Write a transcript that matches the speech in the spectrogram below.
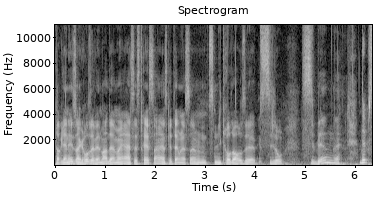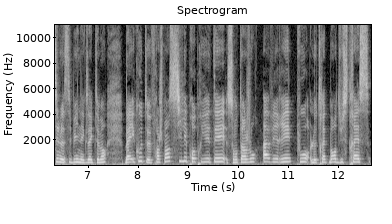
tu organises un gros événement demain assez stressant. Est-ce que tu aimerais ça, une petite microdose de psilocybine? De psilocybine, exactement. Bah écoute, franchement, si les propriétés sont un jour avérées pour le traitement du stress,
